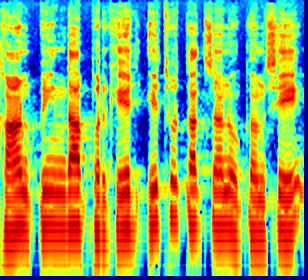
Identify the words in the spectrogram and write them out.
ਖਾਣ ਪੀਣ ਦਾ ਪਰਖੇਜ ਇਥੋਂ ਤੱਕ ਸਾਨੂੰ ਹੁਕਮ ਸੀ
